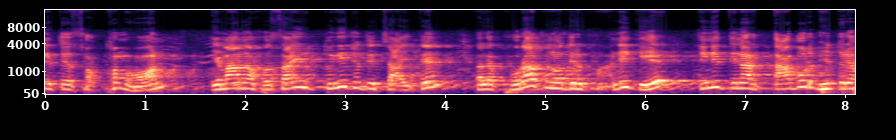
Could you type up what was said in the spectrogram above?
নিতে সক্ষম হন, ইমাম হোসাইন তিনি যদি চাইতেন, তাহলে ফোরাত নদীর পানিকে তিনি তিনার তাবুর ভিতরে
